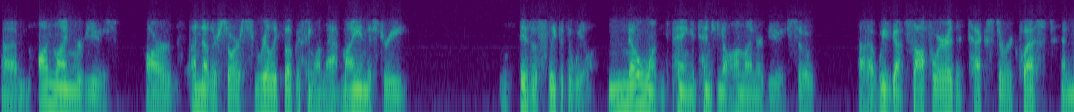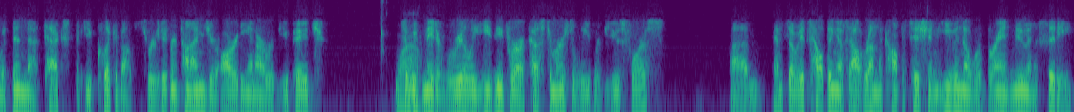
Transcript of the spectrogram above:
Um, online reviews are another source, really focusing on that. My industry is asleep at the wheel. No one's paying attention to online reviews. So uh, we've got software that texts a request, and within that text, if you click about three different times, you're already in our review page. Wow. So we've made it really easy for our customers to leave reviews for us. Um, and so it's helping us outrun the competition, even though we're brand new in a city.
